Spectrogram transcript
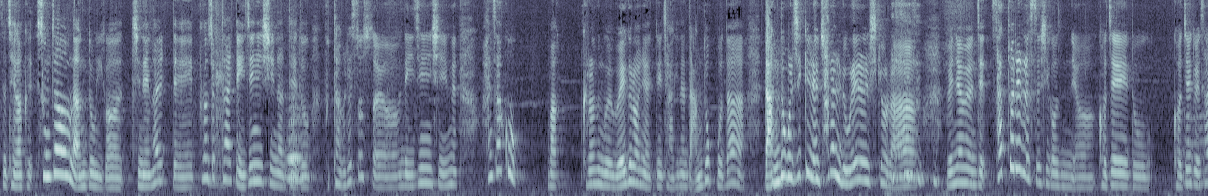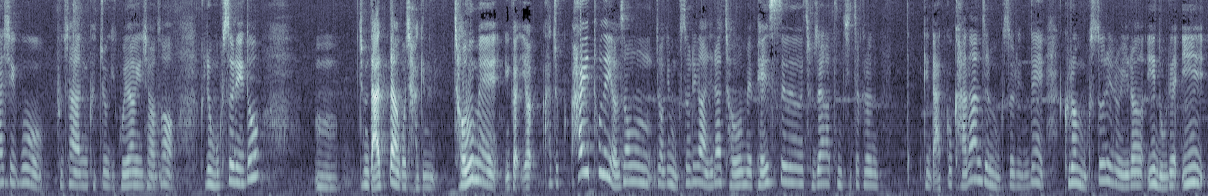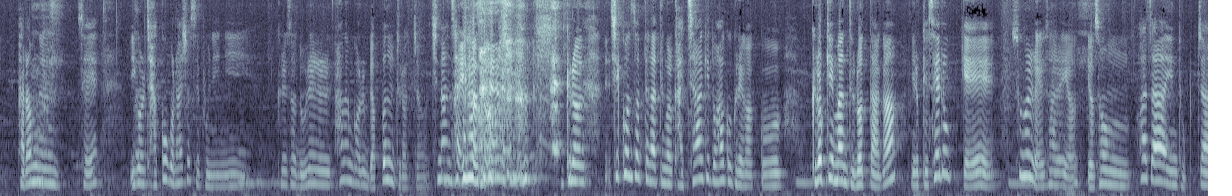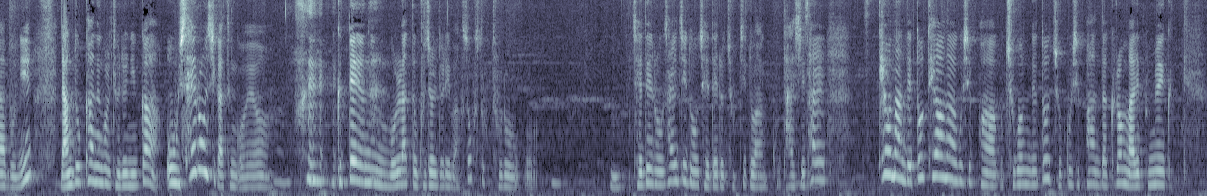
그래서 제가 그 순정 낭독 이거 진행할 때 프로젝트 할 때 이진희 시인한테도 부탁을 했었어요. 근데 이진희 시인은 한사코 막 그러는 거예요. 왜 그러냐 했더니 자기는 낭독보다 낭독을 시키려면 차라리 노래를 시켜라. 왜냐면 이제 사투리를 쓰시거든요. 거제도 거제도에 사시고 부산 그쪽이 고향이셔서 그리고 목소리도 음, 좀 낮다고 자기는 저음의 그러니까 여- 아주 하이톤의 여성적인 목소리가 아니라 저음의 베이스 조자 같은 진짜 그런 이렇게 낮고 가라앉은 목소리인데 그런 목소리로 이런 이 노래 이 바람는 새 이걸 작곡을 하셨어요 본인이. 그래서 노래를 하는 거를 몇 번을 들었죠. 친한 사이라서. 그런 시 콘서트 같은 걸 같이 하기도 하고 그래갖고 그렇게만 들었다가 이렇게 새롭게 24살의 여, 여성 화자인 독자분이 낭독하는 걸 들으니까 오 새로운 시 같은 거예요. 그때는 몰랐던 구절들이 막 쏙쏙 들어오고. 음, 제대로 살지도 제대로 죽지도 않고 다시 살 태어났는데 또 태어나고 싶어 하고 죽었는데 또 죽고 싶어 한다 그런 말이 분명히 그,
